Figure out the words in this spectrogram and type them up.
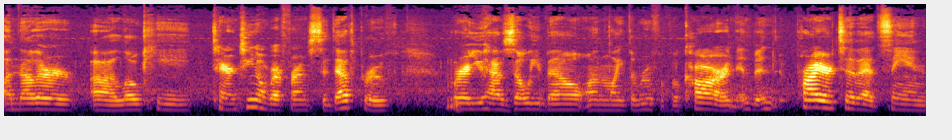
another uh, low key Tarantino reference to Death Proof, where you have Zoe Bell on like the roof of a car, and, and, and prior to that scene,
